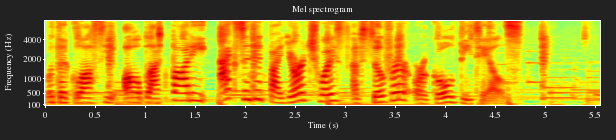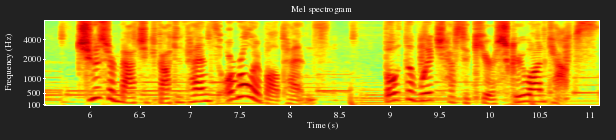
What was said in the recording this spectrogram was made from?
with a glossy all black body accented by your choice of silver or gold details. Choose from matching fountain pens or rollerball pens, both of which have secure screw on caps.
